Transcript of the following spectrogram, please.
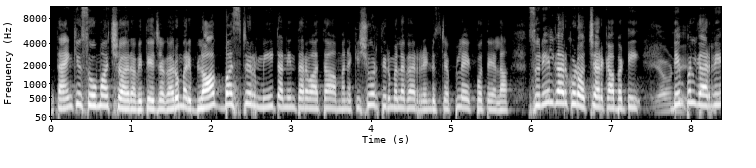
thank you so much Ravi Teja garu. మరి బ్లాక్ బస్టర్ మీట్ అనిన తర్వాత మన కిషోర్ తిరుమల గారు రెండు స్టెప్ లేకపోతే ఎలా? సునీల్ గారు కూడా వచ్చారు కాబట్టి? డింపుల్ గారిని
